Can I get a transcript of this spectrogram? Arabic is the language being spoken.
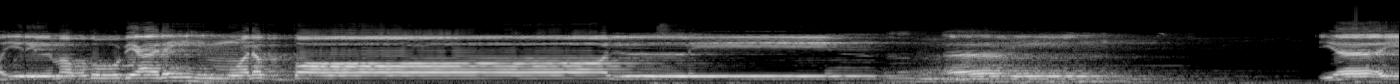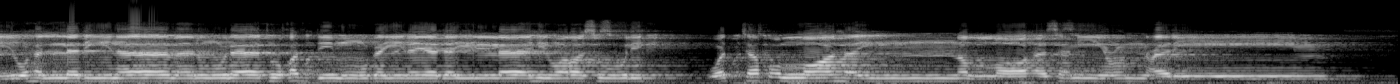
غير المغضوب عليهم ولا الضالين. آمين. يا أيها الذين آمنوا لا تقدموا بين يدي الله ورسوله واتقوا الله إن الله سميع عليم.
